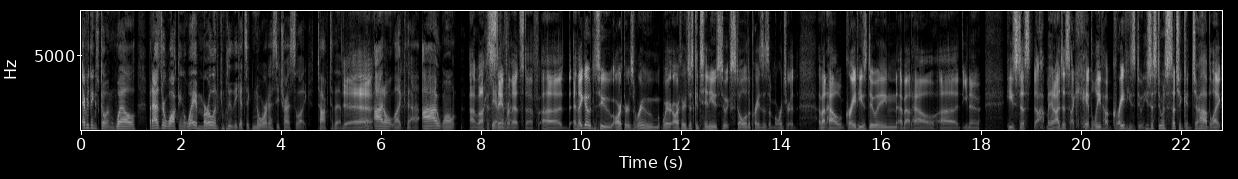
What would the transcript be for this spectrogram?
Everything's going well. But as they're walking away, Merlin completely gets ignored as he tries to like talk to them. Yeah. And I don't like that. I won't. I, well, I can stand stand, for for that, stuff. Uh, and they go to Arthur's room where Arthur just continues to extol the praises of Mordred about how great he's doing, about how, uh, you know, he's just, ah, man, I just, I can't believe how great he's doing. He's just doing such a good job. Like,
